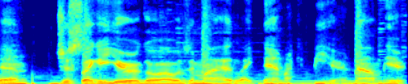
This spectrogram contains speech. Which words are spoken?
Yeah. And just like a year ago, I was in my head like, damn, I could be here, and now I'm here.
